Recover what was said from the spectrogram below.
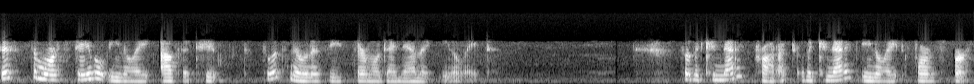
this is the more stable enolate of the two, so it's known as the thermodynamic enolate. So the kinetic product, or the kinetic enolate, forms first.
